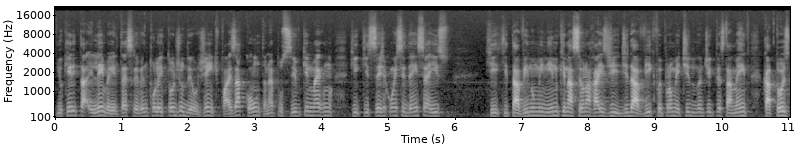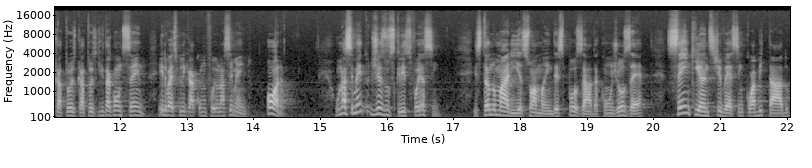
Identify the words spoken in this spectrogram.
E o que ele está. Lembra, ele está escrevendo para o leitor judeu. Gente, faz a conta, não é possível que, não é, que, que seja coincidência isso. Que está vindo um menino que nasceu na raiz de, de, Davi, que foi prometido no Antigo Testamento, 14, 14, 14. O que está acontecendo? Ele vai explicar como foi o nascimento. Ora, o nascimento de Jesus Cristo foi assim. Estando Maria, sua mãe, desposada com José, sem que antes tivessem coabitado,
